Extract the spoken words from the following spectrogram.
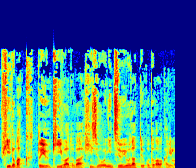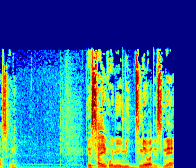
フィードバックというキーワードが非常に重要だということが分かりますよね。で最後に3つ目はですね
